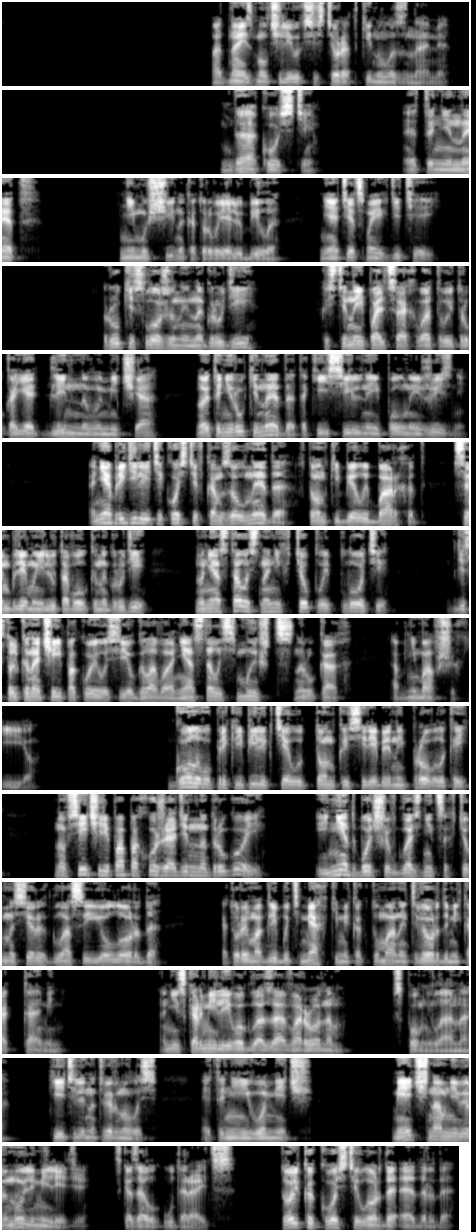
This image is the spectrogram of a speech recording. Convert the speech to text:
Одна из молчаливых сестер откинула знамя. «Да, кости. Это не Нет, не мужчина, которого я любила, не отец моих детей. Руки сложены на груди, костяные пальцы охватывают рукоять длинного меча, но это не руки Неда, такие сильные и полные жизни. Они обредили эти кости в камзол Неда, в тонкий белый бархат с эмблемой лютоволка на груди, но не осталось на них теплой плоти, где столько ночей покоилась ее голова, не осталось мышц на руках, обнимавших ее. Голову прикрепили к телу тонкой серебряной проволокой, но все черепа похожи один на другой, и нет больше в глазницах темно-серых глаз ее лорда, которые могли быть мягкими, как туман, и твердыми, как камень. Они скормили его глаза вороном, вспомнила она. Кетелин отвернулась. Это не его меч. Меч нам не вернули, миледи, сказал Утерайтс. Только кости лорда Эддарда.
